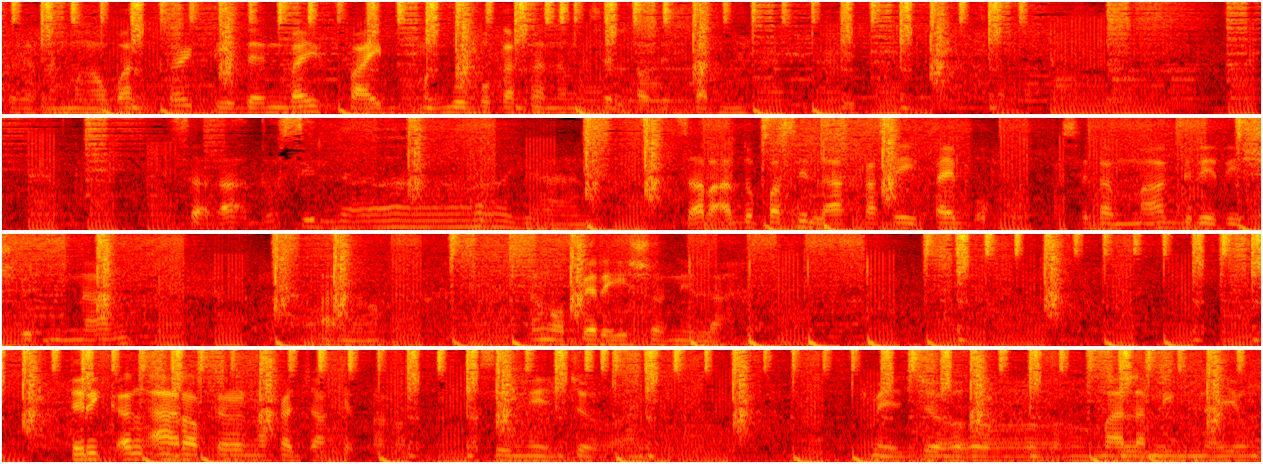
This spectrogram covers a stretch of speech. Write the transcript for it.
sila ng mga 1.30 then by 5 magbubukas na naman sila ulit kami. Sarado sila. Yan. Sarado pa sila kasi 5 o'clock pa sila magre-resume ng ano ng operation nila. Tirik ang araw pero naka-jacket ako. Kasi medyo ano, medyo malamig na yung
